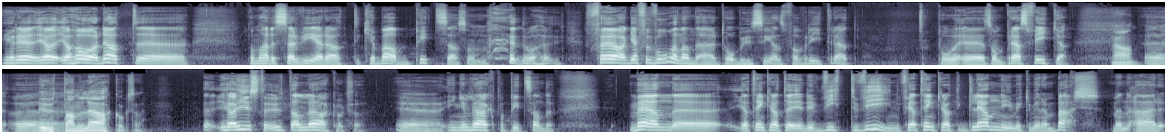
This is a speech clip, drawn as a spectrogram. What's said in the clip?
Är det, jag, jag hörde att eh, de hade serverat kebabpizza som då, föga förvånande är Tobbe Hyséns favoriträtt. På, eh, som pressfika. Ja. Eh, eh, Utan lök också. Ja just det, utan lök också. Eh, ingen lök på pizzan du. Men eh, jag tänker att det är, det är vitt vin, för jag tänker att Glenn är mycket mer än bärs. Men är,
